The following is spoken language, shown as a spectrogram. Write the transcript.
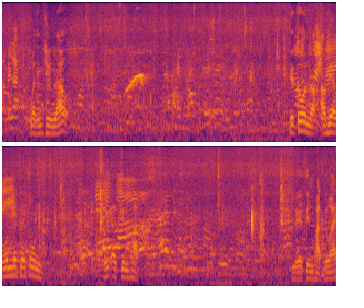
เอาไหม่ละมาถึงชิมแล้ว เจตุ้นเอาเบียร์วุ้นไม่เจตุ้นเฮ้ยไอติมผัดมีไอติมผัดด้วย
